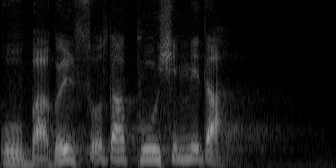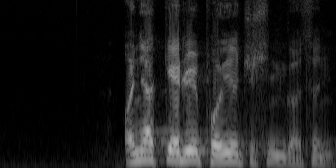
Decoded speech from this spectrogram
우박을 쏟아 부으십니다. 언약궤를 보여주신 것은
